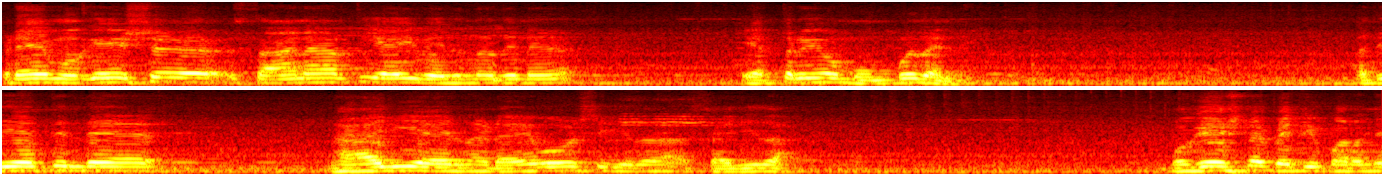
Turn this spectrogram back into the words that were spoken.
ഇവിടെ മുകേഷ് സ്ഥാനാർത്ഥിയായി വരുന്നതിന് എത്രയോ മുമ്പ് തന്നെ അദ്ദേഹത്തിന്റെ ഭാര്യയായിരുന്ന ഡൈവോഴ്സ് ചെയ്ത സരിത മുകേഷിനെ പറ്റി പറഞ്ഞ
